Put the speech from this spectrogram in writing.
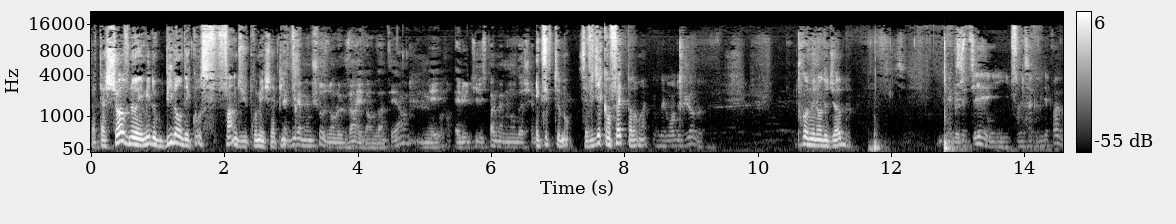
Vatachov, Noémie, donc bilan des courses, fin du premier Elle dit chapitre. la même chose dans le 20 et dans le 21, mais elle n'utilise pas le même nom d'Hachem. Exactement. Ça veut dire qu'en fait, pardon, ouais. On est loin de Job. pourquoi on nom de Job? Accepté ça comme une épreuve.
